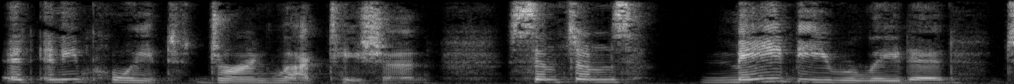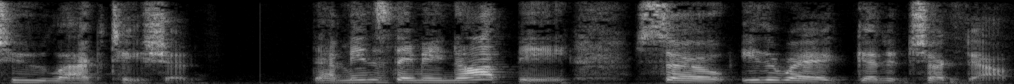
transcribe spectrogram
at any point during lactation. Symptoms may be related to lactation. That means they may not be. So, either way, get it checked out.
